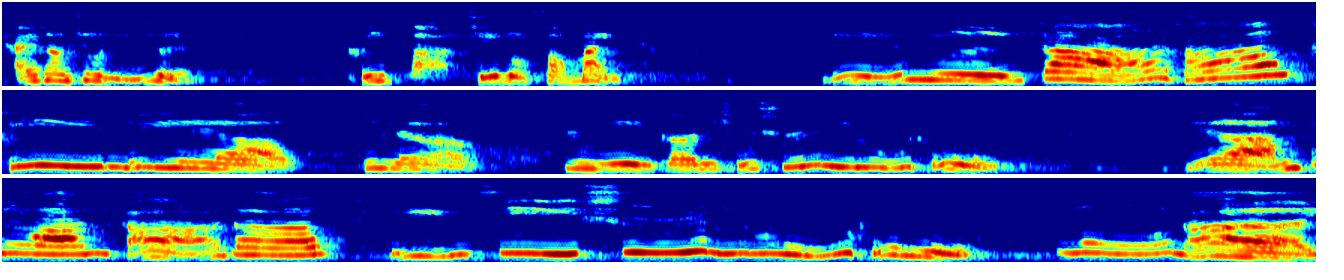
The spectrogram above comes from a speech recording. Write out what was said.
台上就你一个人，可以把节奏放慢一点。六位大嫂听了，听了，今夜赶是十里路途。阳关大道，临溪十里路途，我来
